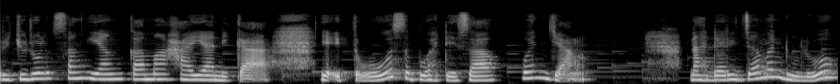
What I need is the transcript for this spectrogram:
berjudul Sang Yang Kamahayanika, yaitu sebuah desa Wenjang. Nah, dari zaman dulu,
